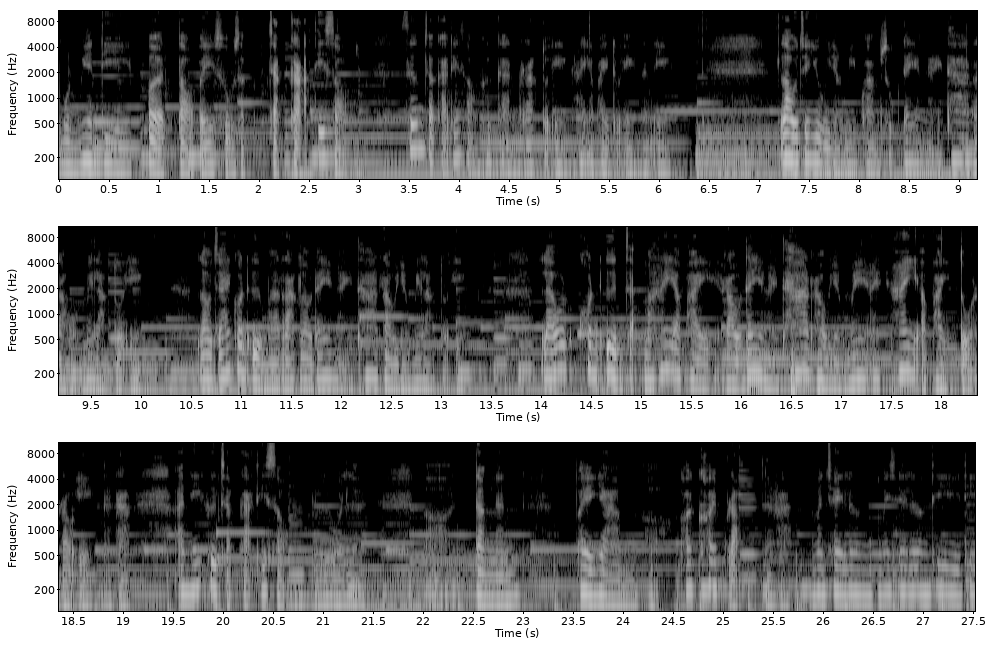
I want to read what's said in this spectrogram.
หมุนเวียนดี เปิดต่อไปสู่จักกะที่สองซึ่งจักกะที่สองคือการรักตัวเองให้อภัยตัวเองนั่นเอง เราจะอยู่อย่างมีความสุขได้ยังไง ถ้าเราไม่รักตัวเอง เราจะให้คนอื่นมารักเราได้ยังไง ถ้าเรายังไม่รักตัวเอง แล้วคนอื่นจะมาให้อภัยเราได้ยังไง ถ้าเรายังไม่ให้อภัยตัวเราเองนะคะ อันนี้คือจักกะที่สองล้วนเลย ดังนั้นพยายามค่อยๆปรับนะคะ ไม่ใช่เรื่องไม่ใช่เรื่องที่ที่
